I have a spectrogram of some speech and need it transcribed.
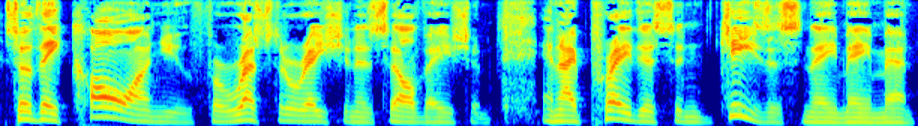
so they call on you for restoration and salvation. And I pray this in Jesus' name, amen.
